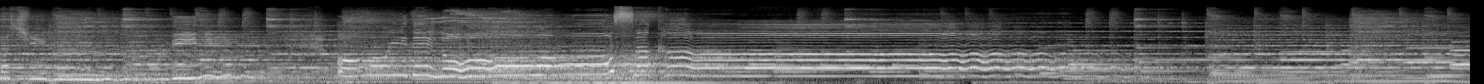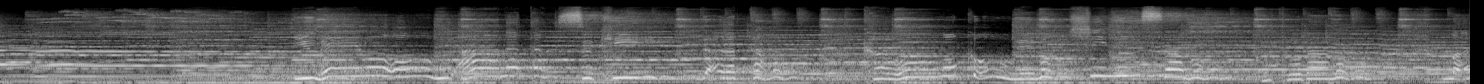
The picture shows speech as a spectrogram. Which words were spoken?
久しぶりに思い出の坂夢を追うあなた好きだった。顔も声も仕草も言葉もまだ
